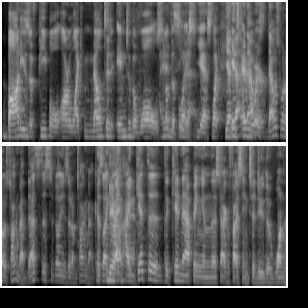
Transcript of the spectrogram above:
bodies of people are like melted into the walls of didn't the see place that. yes like Yeah, it's that, that everywhere was that was what I was talking about. That's the civilians that I'm talking about. Because like Yeah. I, I get the the kidnapping and the sacrificing to do the one Yeah.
